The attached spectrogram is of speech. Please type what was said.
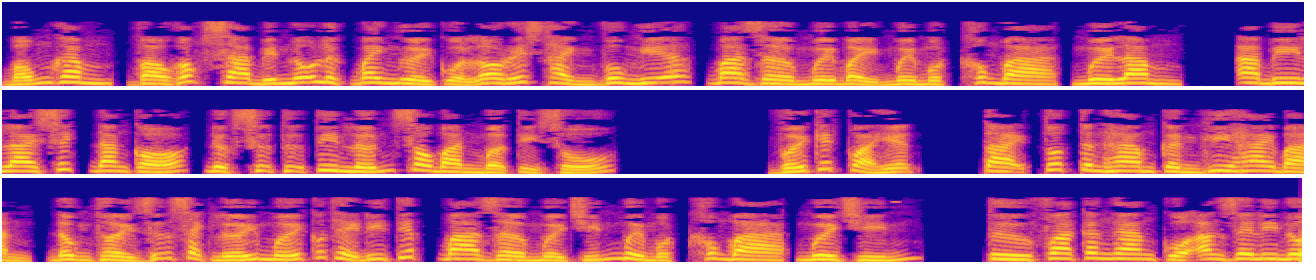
bóng găm vào góc xa biến nỗ lực bay người của Loris thành vô nghĩa 3 giờ 17-11-03, 15. Abi Leipzig đang có được sự tự tin lớn sau bàn mở tỷ số. Với kết quả hiện Tại Tottenham cần ghi hai bàn, đồng thời giữ sạch lưới mới có thể đi tiếp 3 giờ 19 11 03 19. Từ pha căng ngang của Angelino,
